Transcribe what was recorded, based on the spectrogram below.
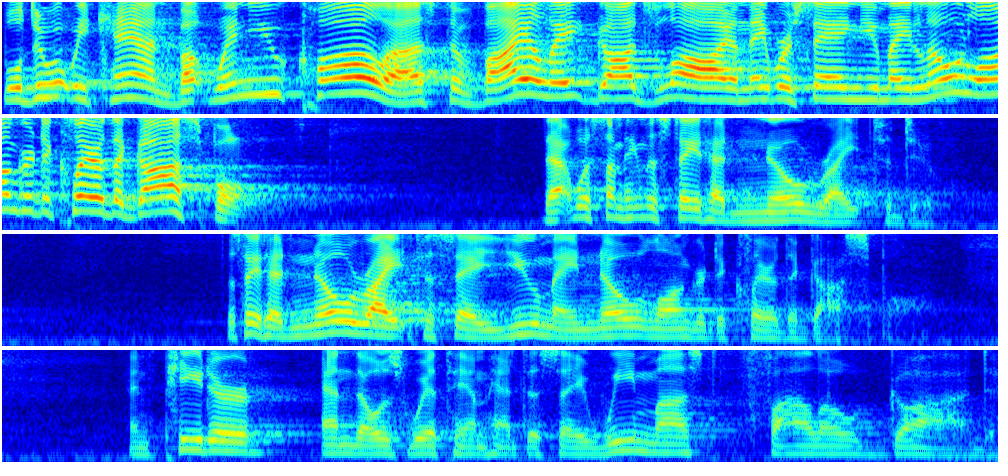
We'll do what we can. But when you call us to violate God's law, and they were saying, You may no longer declare the gospel, that was something the state had no right to do. The state had no right to say, You may no longer declare the gospel. And Peter and those with him had to say, We must follow God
